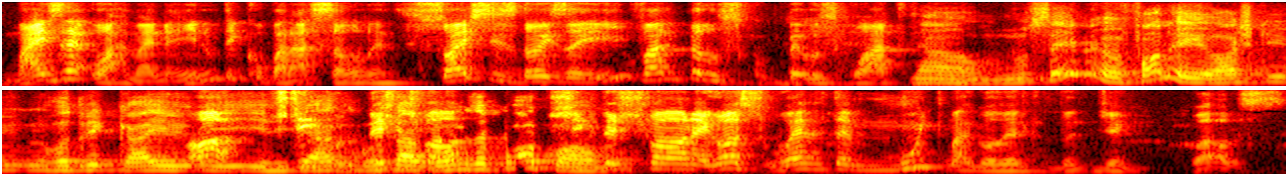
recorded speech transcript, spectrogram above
Mas é. Ué, mas aí não tem comparação, né? Só esses dois aí vale pelos, pelos quatro. Não, não sei, não. Eu falei, eu acho que o Rodrigo Caio Ó, e Chico, Gustavo falar- Gomes é pau a pau. Chico, deixa eu te falar um negócio. O Everton é muito mais goleiro que o Diego Alves.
